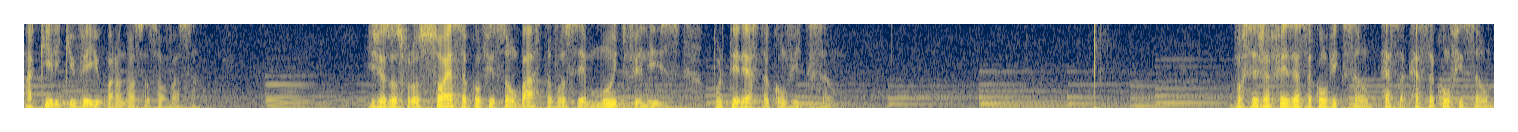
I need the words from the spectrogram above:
aquele que veio para a nossa salvação. E Jesus falou: só essa confissão basta, você é muito feliz por ter esta convicção. Você já fez essa convicção, essa, essa confissão,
